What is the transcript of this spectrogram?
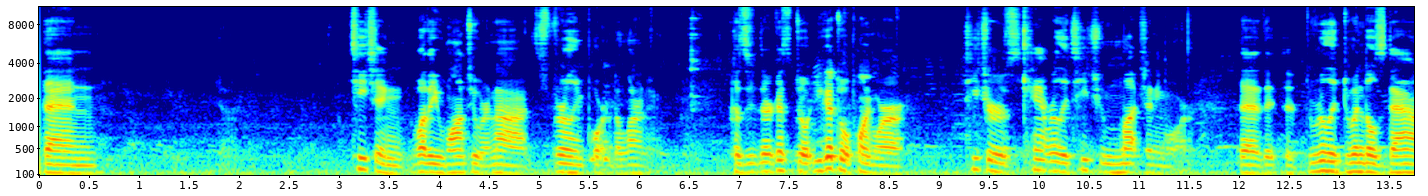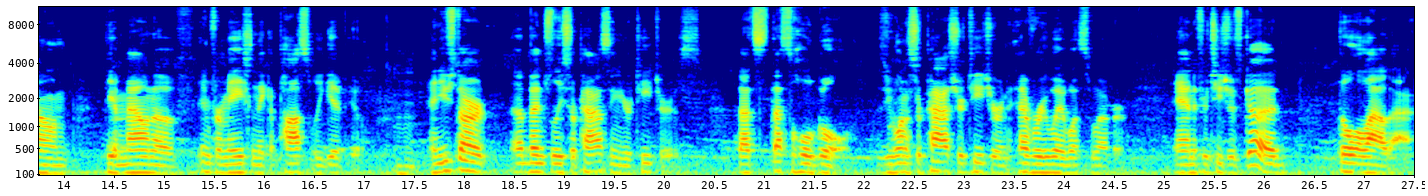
then you know, teaching, whether you want to or not, is really important to learning. Because there gets to you get to a point where teachers can't really teach you much anymore. That it, it really dwindles down the amount of information they could possibly give you, mm-hmm. and you start eventually surpassing your teachers. That's that's the whole goal. Is you want to surpass your teacher in every way whatsoever. And if your teacher's good, they'll allow that,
